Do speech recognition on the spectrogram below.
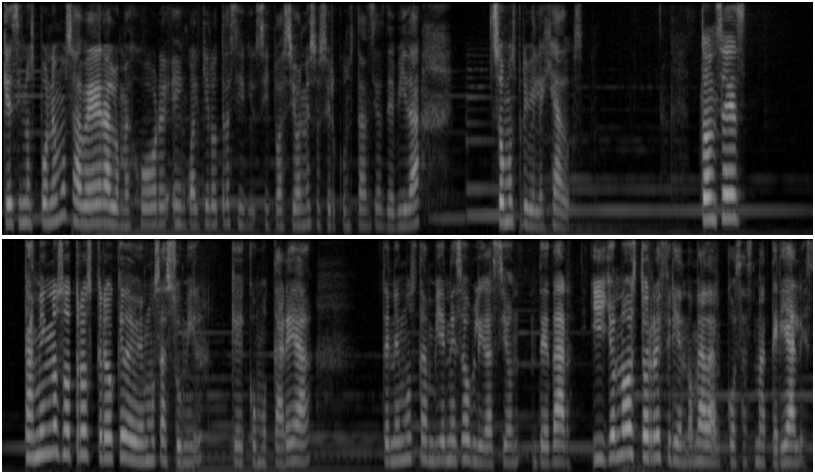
que si nos ponemos a ver a lo mejor en cualquier otra situaciones o circunstancias de vida, somos privilegiados. Entonces, también nosotros creo que debemos asumir que como tarea tenemos también esa obligación de dar. Y yo no estoy refiriéndome a dar cosas materiales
